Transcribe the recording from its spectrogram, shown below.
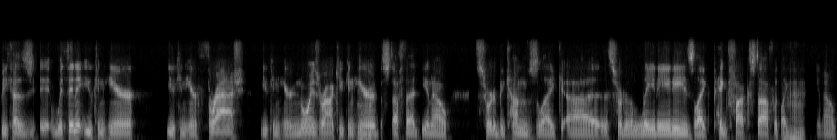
because it, within it you can hear you can hear thrash you can hear noise rock you can hear the stuff that you know sort of becomes like uh sort of the late 80s like pig fuck stuff with like Mhm. you know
